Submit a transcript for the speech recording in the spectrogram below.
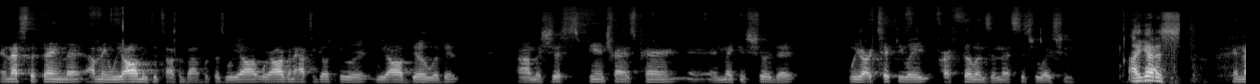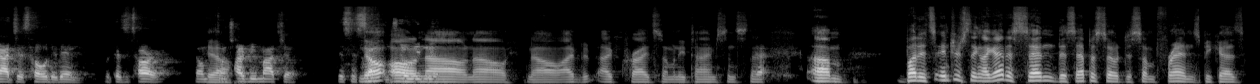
and that's the thing that I mean we all need to talk about because we all we're all to have to go through it. We all deal with it. Um, it's just being transparent and- making sure that we articulate our feelings in that situation I got to. and not just hold it in because it's hard. Don't, Yeah. don't try to be macho. This is No, oh no, no, no. I've I've cried so many times since then. Um, but it's interesting. Like I had to send this episode to some friends because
